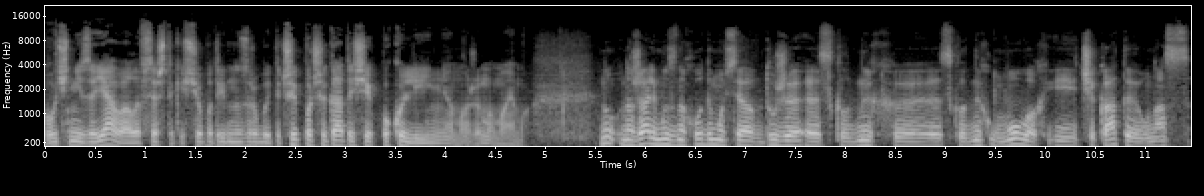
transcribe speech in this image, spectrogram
гучні заяви, але все ж таки, що потрібно зробити? Чи почекати ще покоління? Може, ми маємо. Ну, на жаль, ми знаходимося в дуже е, складних, е, складних умовах, і чекати у нас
